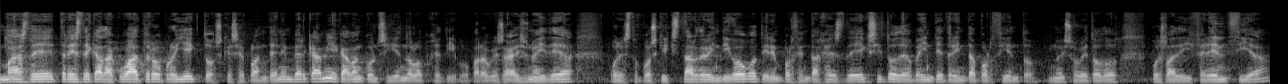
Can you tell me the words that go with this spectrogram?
más de tres de cada cuatro proyectos que se plantean en Berkami y acaban consiguiendo el objetivo. Para que os hagáis una idea, por esto, pues Kickstarter o Indiegogo tienen porcentajes de éxito del 20-30%. ¿no? Y sobre todo, pues la diferencia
